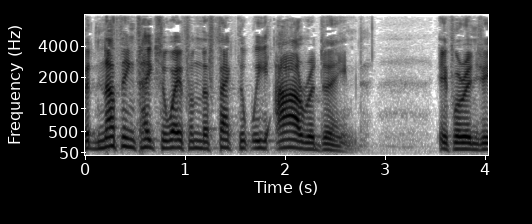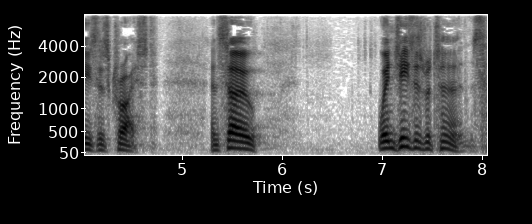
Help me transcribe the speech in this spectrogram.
But nothing takes away from the fact that we are redeemed if we're in Jesus Christ. And so, when Jesus returns,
